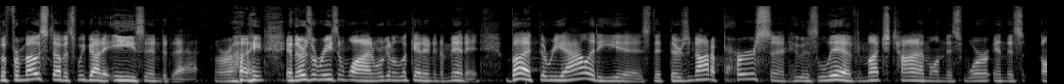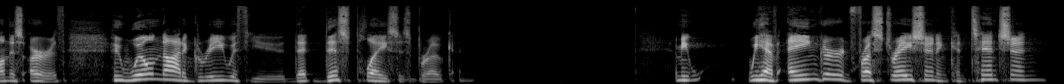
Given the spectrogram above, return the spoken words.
But for most of us, we've got to ease into that, all right? And there's a reason why, and we're going to look at it in a minute. But the reality is that there's not a person who has lived much time on this, wor- in this, on this earth who will not agree with you that this place is broken. I mean, we have anger and frustration and contention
